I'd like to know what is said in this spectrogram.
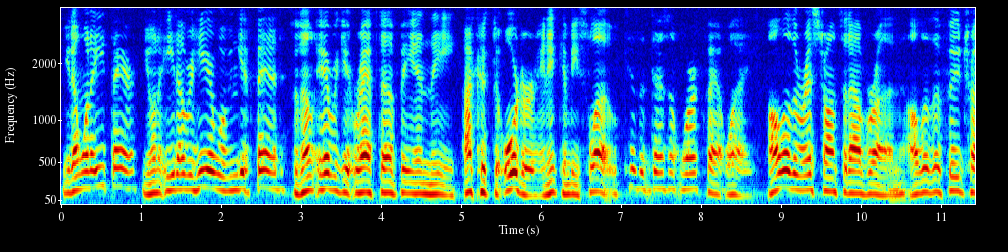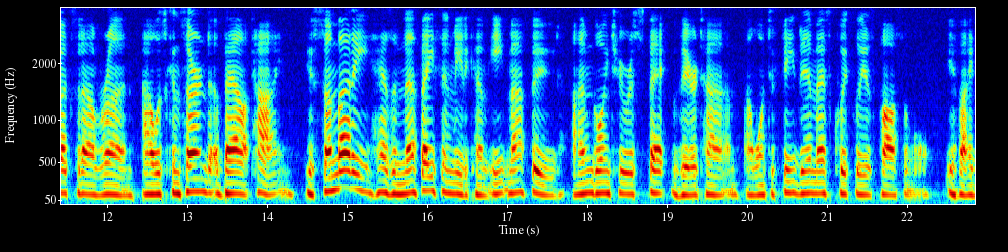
You don't want to eat there. You want to eat over here where we can get fed. So don't ever get wrapped up in the, I cook to order and it can be slow. Because it doesn't work that way. All of the restaurants that I've run, all of the food trucks that I've run, I was concerned about time. If somebody has enough faith in me to come eat my food, I'm going to respect their time. I want to feed them as quickly as possible if I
